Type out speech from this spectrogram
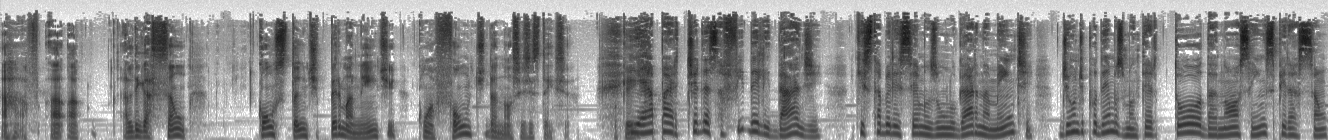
a, a, a, a ligação constante, permanente com a fonte da nossa existência. Okay? E é a partir dessa fidelidade que estabelecemos um lugar na mente de onde podemos manter toda a nossa inspiração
